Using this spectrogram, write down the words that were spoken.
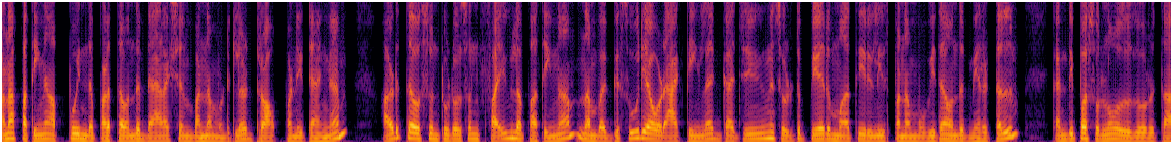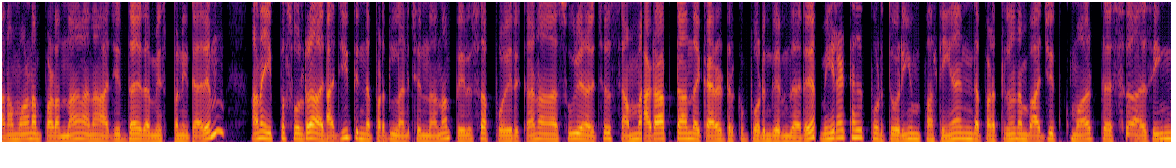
ஆனால் பார்த்தீங்கன்னா அப்போது இந்த படத்தை வந்து டைரக்ஷன் பண்ண முடியல ட்ராப் பண்ணிட்டாங்க. அடுத்த வருஷம் டூ தௌசண்ட் ஃபைவ்ல பார்த்தீங்கன்னா நம்ம சூர்யாவோட ஆக்டிங்கில் கஜினின்னு சொல்லிட்டு பேர் மாற்றி ரிலீஸ் பண்ண மூவி தான் வந்து மிரட்டல். கண்டிப்பாக சொல்லணும் இது ஒரு தரமான படம் தான். ஆனால் அஜித் தான் இதை மிஸ் பண்ணிட்டாரு. ஆனால் இப்போ சொல்கிற அஜித் இந்த படத்தில் நடிச்சிருந்தா பெருசாக போயிருக்காரு. ஆனால் சூர்யா நடிச்சது செம்ம அடாப்டாக அந்த கேரக்டருக்கு பொருந்திருந்தார். மிரட்டல் பொறுத்தவரையும் பார்த்தீங்கன்னா இந்த படத்தில் நம்ம அஜித் குமார் ப்ளஸ் அசிங்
